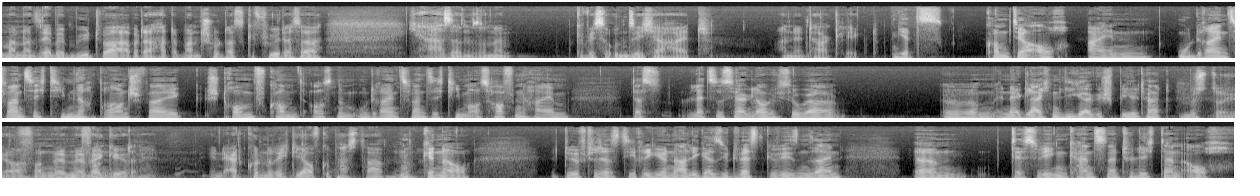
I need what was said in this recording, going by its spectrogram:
man dann sehr bemüht war, aber da hatte man schon das Gefühl, dass er ja so, so eine gewisse Unsicherheit an den Tag legt. Jetzt kommt ja auch ein U23-Team nach Braunschweig. Strumpf kommt aus einem U23-Team aus Hoffenheim, das letztes Jahr, glaube ich, sogar ähm, in der gleichen Liga gespielt hat. Müsste, ja. Von, wenn wir von, in Erdkunde richtig aufgepasst haben. Genau. Dürfte das die Regionalliga Südwest gewesen sein. Ähm, deswegen kann es natürlich dann auch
